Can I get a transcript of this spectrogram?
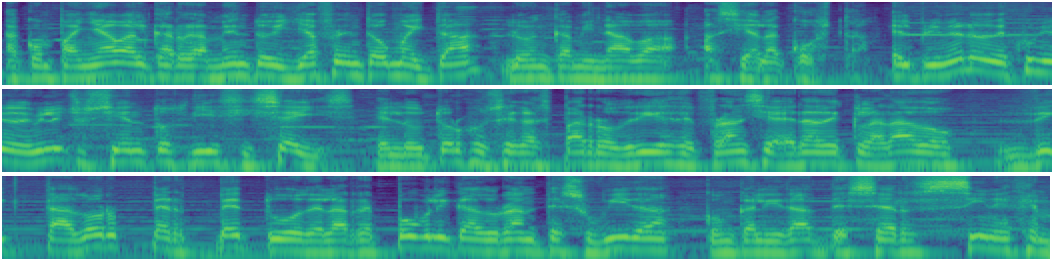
acompañaba al cargamento y ya frente a Humaitá lo encaminaba hacia la costa. El primero de junio de 1816, el doctor José Gaspar Rodríguez de Francia era declarado dictador perpetuo de la República durante su vida con calidad de ser sin ejemplo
